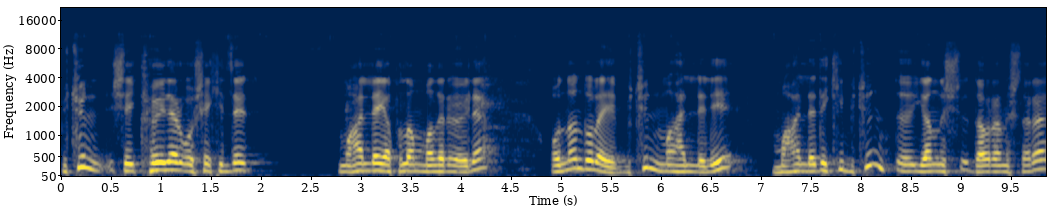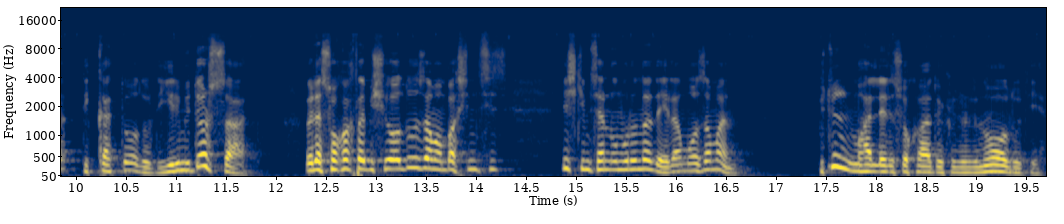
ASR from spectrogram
Bütün şey köyler o şekilde mahalle yapılanmaları öyle. Ondan dolayı bütün mahalleli mahalledeki bütün e, yanlış davranışlara dikkatli olurdu. 24 saat. Öyle sokakta bir şey olduğu zaman bak şimdi siz hiç kimsenin umurunda değil ama o zaman bütün mahalleli sokağa dökülürdü ne oldu diye.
